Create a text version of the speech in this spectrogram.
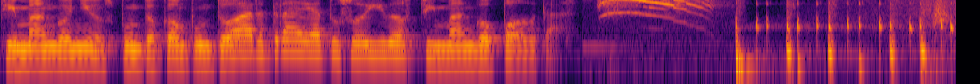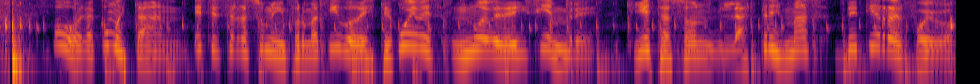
Chimangonews.com.ar trae a tus oídos Chimango Podcast. Hola, ¿cómo están? Este es el resumen informativo de este jueves 9 de diciembre. Y estas son las tres más de Tierra del Fuego.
